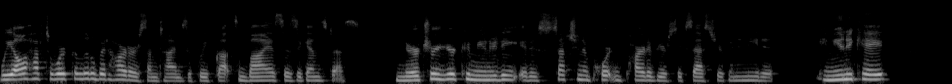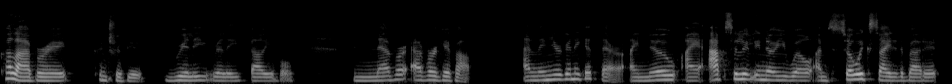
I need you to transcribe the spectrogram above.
we all have to work a little bit harder sometimes if we've got some biases against us. Nurture your community. It is such an important part of your success. You're going to need it. Communicate, collaborate, contribute. Really, really valuable. And never, ever give up. And then you're going to get there. I know, I absolutely know you will. I'm so excited about it.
